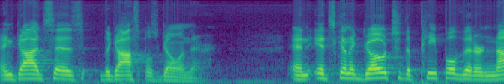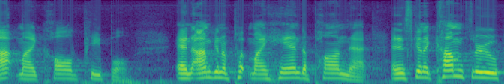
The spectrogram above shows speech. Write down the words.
and God says the gospel's going there. And it's going to go to the people that are not my called people. And I'm going to put my hand upon that. And it's going to come through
